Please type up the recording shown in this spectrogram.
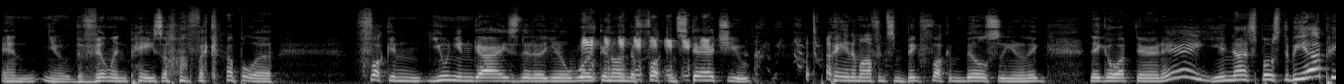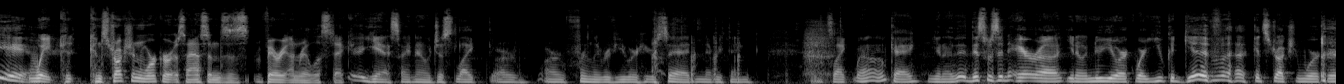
and you know the villain pays off a couple of fucking union guys that are you know working on the fucking statue, paying them off in some big fucking bills. So you know they they go up there and hey, you're not supposed to be up here. Wait, c- construction worker assassins is very unrealistic. Yes, I know. Just like our our friendly reviewer here said, and everything. It's like, well, okay, you know, th- this was an era, you know, in New York where you could give a construction worker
